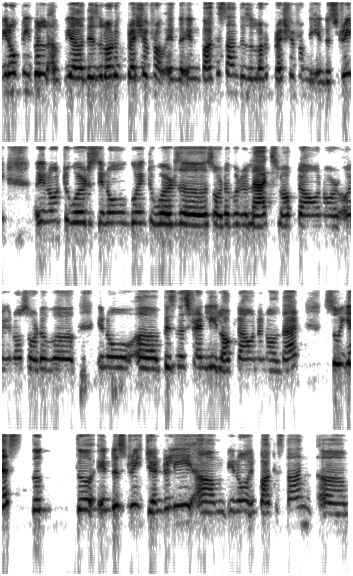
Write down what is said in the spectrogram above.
you know people uh, yeah, there's a lot of pressure from in the, in pakistan there's a lot of pressure from the industry you know towards you know going towards a sort of a relaxed lockdown or, or you know sort of a you know business friendly lockdown and all that. So yes the the industry generally, um, you know, in Pakistan, um,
